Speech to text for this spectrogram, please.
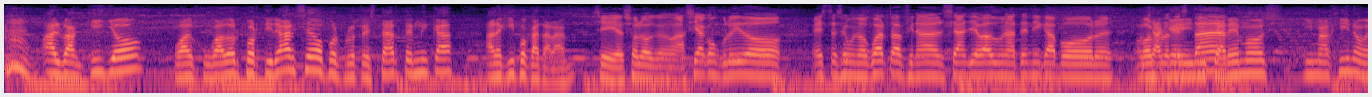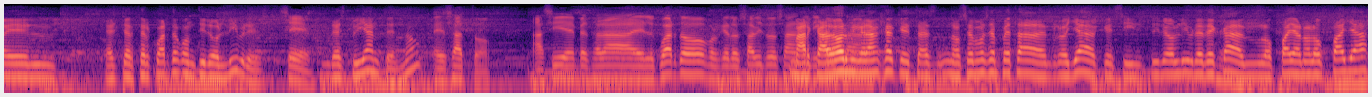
al banquillo o al jugador por tirarse o por protestar. Técnica al equipo catalán. Sí, eso lo que así ha concluido este segundo cuarto. Al final se han llevado una técnica por, O por sea que protestar. iniciaremos, imagino, el, el tercer cuarto con tiros libres Sí, de estudiantes, ¿no? exacto. Así empezará el cuarto porque los árbitros han Marcador, indicado Miguel Ángel, que nos hemos empezado a enrollar, que si tiros libres de Cal los falla o no los falla,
